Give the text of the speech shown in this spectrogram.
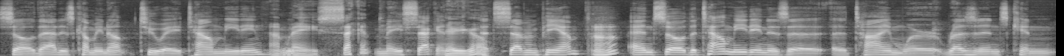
so that is coming up to a town meeting On which- May second. May 2nd. There you go. At 7 p.m. Uh-huh. And so the town meeting is a, a time where residents can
